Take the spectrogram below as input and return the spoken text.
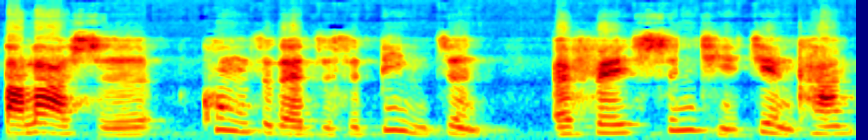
到那时控制的只是病症，而非身体健康，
